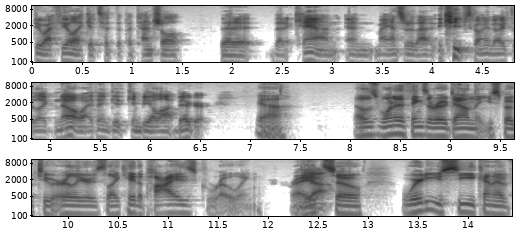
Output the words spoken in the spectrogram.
do i feel like it's hit the potential that it that it can? And my answer to that it keeps going back to like no i think it can be a lot bigger. Yeah that was one of the things I wrote down that you spoke to earlier is like, hey, the pie is growing, right? Yeah. So where do you see kind of,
